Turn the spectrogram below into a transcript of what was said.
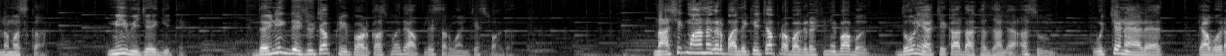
नमस्कार. मी विजय गीते. दैनिक देशूच्या फ्री पॉडकास्टमध्ये आपले सर्वांचे स्वागत. नाशिक महानगरपालिकेच्या प्रभाग रचनेबाबत दोन याचिका दाखल झाल्या असून उच्च न्यायालयात त्यावर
